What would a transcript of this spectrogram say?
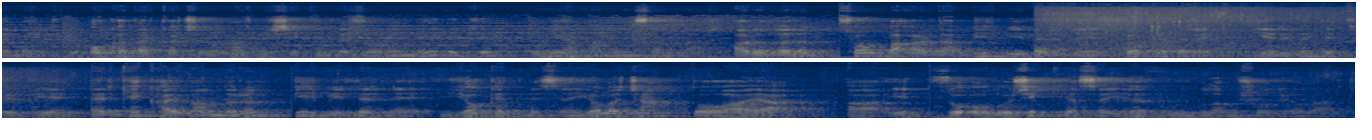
Demek ki o kadar kaçınılmaz bir şekilde zorunluydu ki bunu yapan insanlar arıların sonbaharda birbirlerini yok ederek yerine getirdiği erkek hayvanların birbirlerini yok etmesine yol açan doğaya ait zoolojik yasayı uygulamış oluyorlardı.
